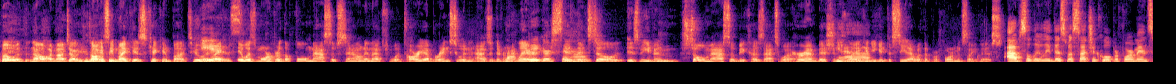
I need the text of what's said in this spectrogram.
But with no, I'm not joking. Because obviously Mike is kicking butt too. He and like, is. It was more for the full massive sound, and that's what Tarja brings to it and adds a different that flair. bigger sound. that still is even so massive because that's what her ambition's like, Yeah. and you get to see that with a performance like this. Absolutely. This was such a cool performance.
